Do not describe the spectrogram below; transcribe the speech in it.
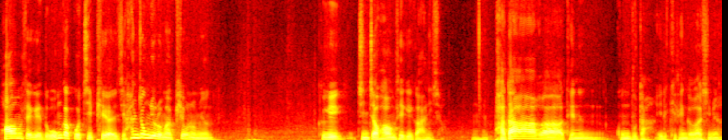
화엄색에도 온갖 꽃이 피어야지 한 종류로만 피워놓으면 그게 진짜 화엄세계가 아니죠. 음, 바다가 되는 공부다 이렇게 생각하시면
